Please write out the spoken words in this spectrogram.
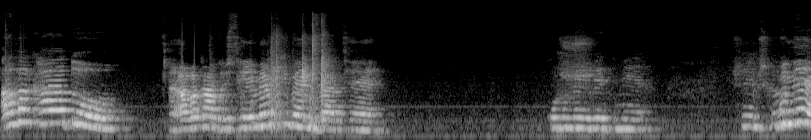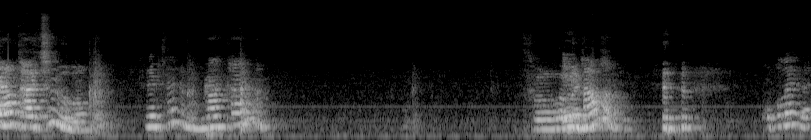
Avokado. Ay, Avokado sevmem ki ben zaten. Kuru meyve ne? Şu neymiş kız? Bu ne ya? Tarçın mı bu? Ne tane mi? Mantar mı? Sorgula Elma mı? Kokulayla.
